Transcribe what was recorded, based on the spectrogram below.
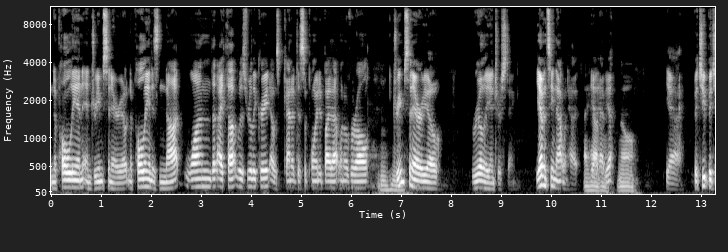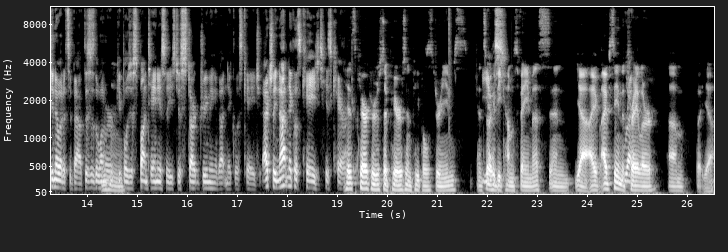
Napoleon and Dream Scenario. Napoleon is not one that I thought was really great. I was kind of disappointed by that one overall. Mhm. Dream Scenario, really interesting. You haven't seen that one yet, haven't. have you? No. Yeah, but you but you know what it's about. This is the one Mhm. where people just spontaneously just start dreaming about Nicolas Cage. Actually, not Nicolas Cage, his character. His character just appears in people's dreams, and so Yes. he becomes famous. And yeah, I've I've seen the Right. trailer. Um, but yeah.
